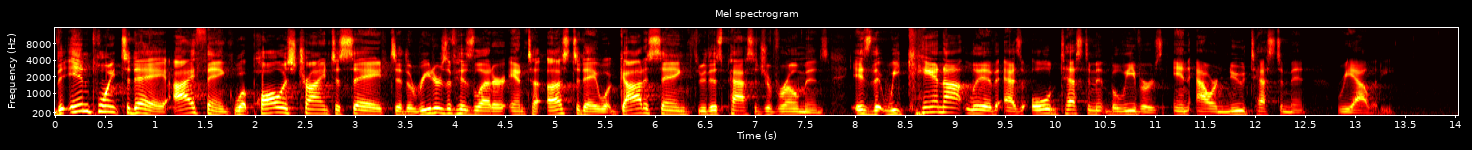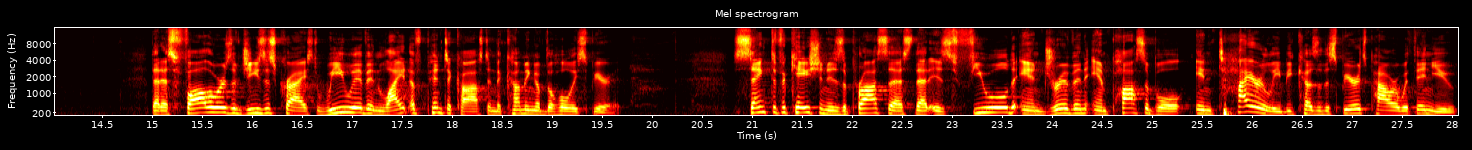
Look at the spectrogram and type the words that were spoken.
The end point today, I think, what Paul is trying to say to the readers of his letter and to us today, what God is saying through this passage of Romans, is that we cannot live as Old Testament believers in our New Testament reality that as followers of Jesus Christ, we live in light of Pentecost and the coming of the Holy Spirit. Sanctification is a process that is fueled and driven and possible entirely because of the Spirit's power within you,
